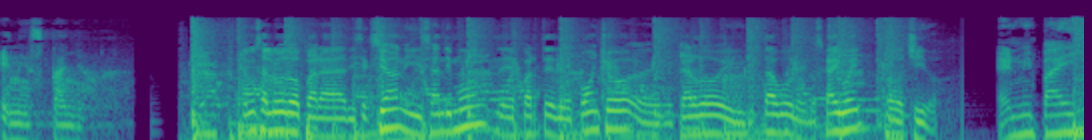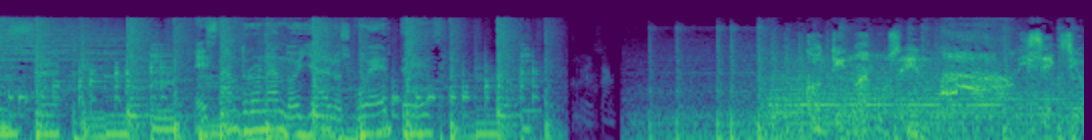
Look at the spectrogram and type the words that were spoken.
en español. Un saludo para Disección y Sandy Moon de parte de Poncho, eh, Ricardo y Gustavo de los Highway. Todo chido. En mi país están tronando ya los cohetes. Continuamos en Disección.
